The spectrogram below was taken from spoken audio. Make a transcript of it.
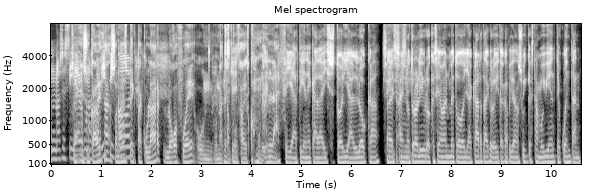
no sé si O sea, en su algunos cabeza políticos. sonaba espectacular, luego fue un- una Es que descomunal. La CIA tiene cada historia loca. Sí, ¿sabes? sí, en sí. otro libro que se llama El método Yakarta, que lo edita Capitán Swing, que está muy bien, te cuentan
